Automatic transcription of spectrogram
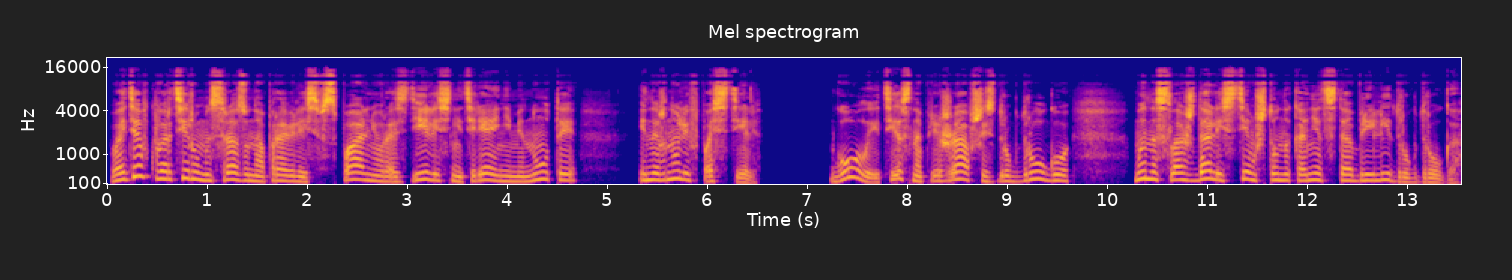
Войдя в квартиру, мы сразу направились в спальню, разделись, не теряя ни минуты, и нырнули в постель. Голые, тесно прижавшись друг к другу, мы наслаждались тем, что наконец-то обрели друг друга.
